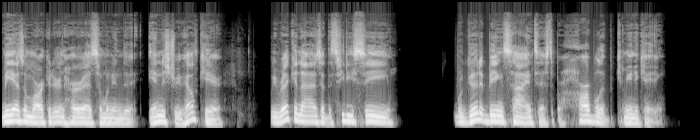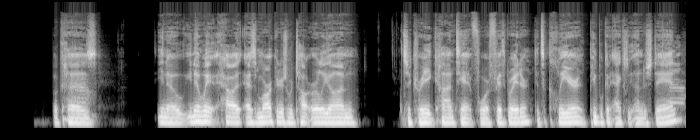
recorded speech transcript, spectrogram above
me as a marketer and her as someone in the industry of healthcare, we recognize that the CDC were good at being scientists, but horrible at communicating. because you know, you know how as marketers we're taught early on to create content for a fifth grader that's clear, people can actually understand. Yeah.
